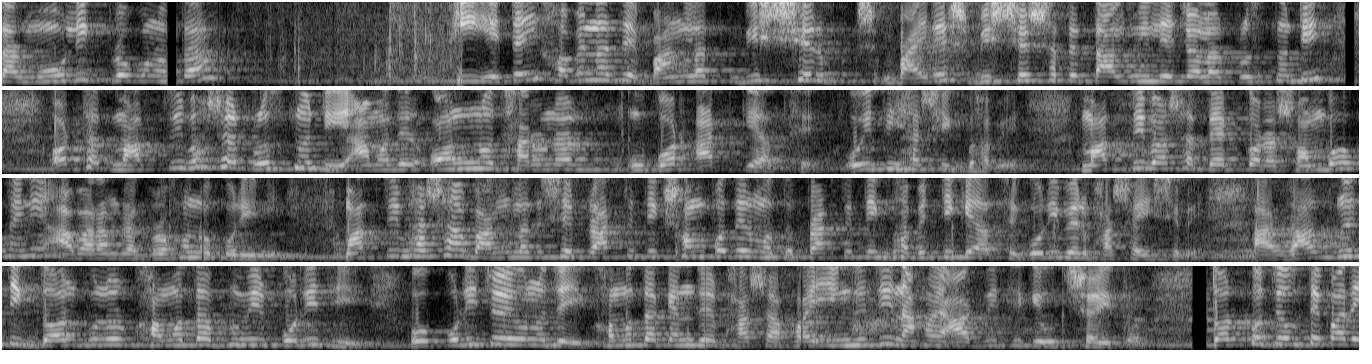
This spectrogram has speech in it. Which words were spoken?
তার মৌলিক প্রবণতা কি? এটাই হবে না যে বাংলা বিশ্বের, বাইরের বিশ্বের সাথে তাল মিলিয়ে চলার প্রশ্নটি অর্থাৎ মাতৃভাষার প্রশ্নটি আমাদের অন্য ধারণার উপর আটকে আছে, ঐতিহাসিকভাবে। মাতৃভাষা ত্যাগ করা সম্ভব হয়নি, আবার আমরা গ্রহণও করিনি। মাতৃভাষা বাংলাদেশের প্রাকৃতিক সম্পদের মতো প্রাকৃতিকভাবে টিকে আছে গরিবের ভাষা হিসেবে। আর রাজনৈতিক দলগুলোর ক্ষমতা ভূমির পরিধি ও পরিচয় অনুযায়ী ক্ষমতা কেন্দ্রের ভাষা হয় ইংরেজি, না হয় আরবি থেকে উৎসারিত তর্ক চলতে পারে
